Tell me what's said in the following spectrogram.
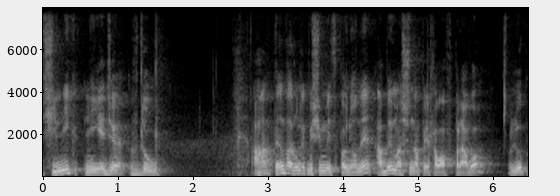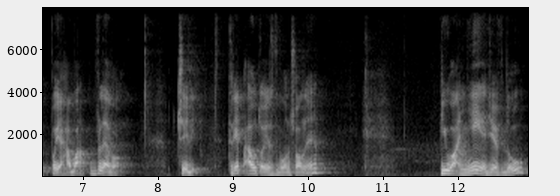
silnik nie jedzie w dół. A ten warunek musimy mieć spełniony, aby maszyna pojechała w prawo lub pojechała w lewo. Czyli tryb auto jest włączony, piła nie jedzie w dół,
